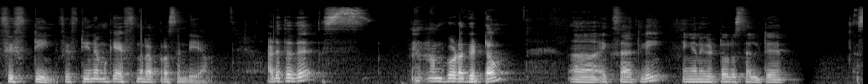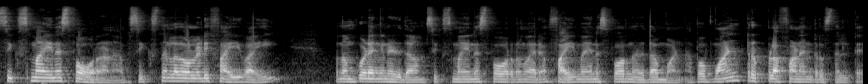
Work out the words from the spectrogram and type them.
fifteen fifteen നമുക്ക് എഫ് എന്ന് റെപ്രസെന്റ് ചെയ്യാം. അടുത്തത് നമുക്കിവിടെ കിട്ടും. എക്സാക്ട്ലി എങ്ങനെ കിട്ടും റിസൾട്ട് സിക്സ് മൈനസ് ഫോറാണ് അപ്പോൾ സിക്സ് എന്നുള്ളത് ഓൾറെഡി ഫൈവ് ആയി. അപ്പോൾ നമുക്കിവിടെ എങ്ങനെ എഴുതാം? സിക്സ് മൈനസ് ഫോറിന് പകരം ഫൈവ് മൈനസ് ഫോർ എന്ന് എഴുതാം വൺ അപ്പോൾ വൺ ട്രിപ്പിൾ എഫ് ആണ് എന്റെ റിസൾട്ട്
